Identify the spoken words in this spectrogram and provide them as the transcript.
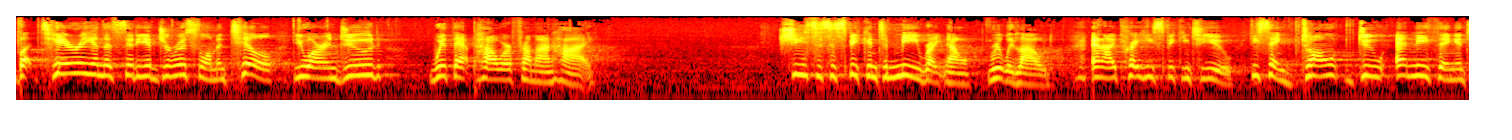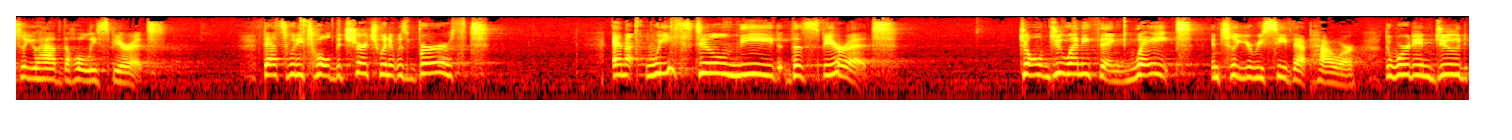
But tarry in the city of Jerusalem until you are endued with that power from on high. Jesus is speaking to me right now, really loud. And I pray he's speaking to you. He's saying, Don't do anything until you have the Holy Spirit. That's what he told the church when it was birthed. And we still need the Spirit. Don't do anything. Wait until you receive that power. The word endued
